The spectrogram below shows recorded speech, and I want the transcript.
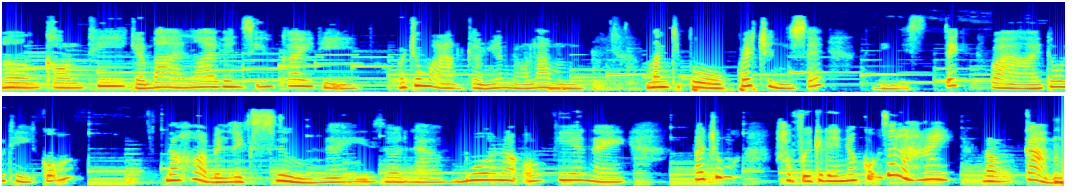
Ờ, còn thi cái bài Live in UK thì nói chung là kiểu như nó làm multiple questions ấy thì mình stick vào ấy thôi thì cũng nó hỏi về lịch sử này rồi là mua nọ kia này. Nói chung học với cái đấy nó cũng rất là hay. Nó cảm ừ.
